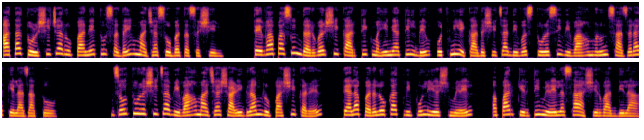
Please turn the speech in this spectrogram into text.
आता तुळशीच्या रूपाने तू सदैव माझ्यासोबत असशील. तेव्हापासून दरवर्षी कार्तिक महिन्यातील देव उठणी एकादशीचा दिवस तुळसी विवाह म्हणून साजरा केला जातो. जो तुळशीचा विवाह माझ्या शाळीग्राम रूपाशी करेल त्याला परलोकात विपुल यश मिळेल अपार कीर्ती मिळेल असा आशीर्वाद दिला.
